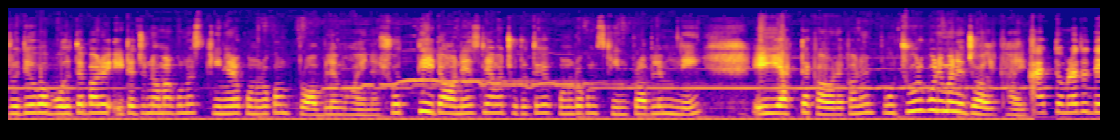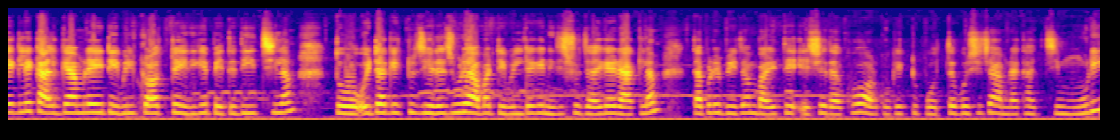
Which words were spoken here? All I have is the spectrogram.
যদিও বা বলতে পারো, এটার জন্য আমার কোনো স্কিনের কোনো রকম প্রবলেম হয় না। সত্যি এটা অনেস্টলি আমার ছোটো থেকে কোনো রকম স্কিন প্রবলেম নেই। এই একটা কারণে, কারণ আমি প্রচুর পরিমাণে জল খাই। আর তোমরা তো দেখলে কালকে আমরা এই টেবিল ক্লথটা এদিকে পেতে দিয়েছিলাম। তো ওইটাকে একটু ঝেড়ে ঝুড়ে আবার টেবিলটাকে নিজস্ব জায়গায় রাখলাম। তারপরে প্রীতম বাড়িতে এসে দেখো, অর্ককে একটু পড়তে বসেছে। আমরা খাচ্ছি মুড়ি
